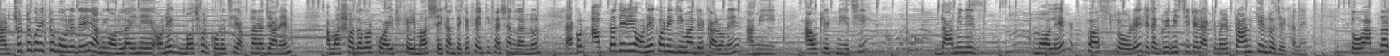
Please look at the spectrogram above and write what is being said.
আর ছোট্ট করে একটু বলে দেই, আমি অনলাইনে অনেক বছর করেছি, আপনারা জানেন। আমার সদাগর কোয়াইট ফেমাস সেখান থেকে ফেন্টি ফ্যাশন লন্ডন এখন আপনাদেরই অনেক অনেক ডিমান্ডের কারণে আমি আউটলেট নিয়েছি। দামিনিজ মলের ফার্স্ট ফ্লোরে যেটা গ্রিন স্ট্রিটের একেবারে প্রাণকেন্দ্র যেখানে। তো আপনার,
